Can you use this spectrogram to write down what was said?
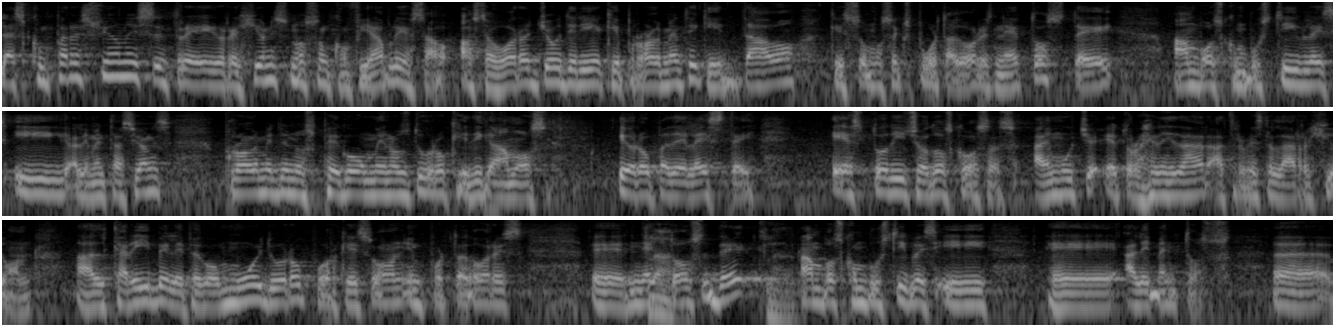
Las comparaciones entre regiones no son confiables hasta ahora. Yo diría que probablemente que dado que somos exportadores netos de ambos combustibles y alimentaciones, probablemente nos pegó menos duro que digamos Europa del Este. Esto dicho, dos cosas. Hay mucha heterogeneidad a través de la región. Al Caribe le pegó muy duro porque son importadores eh, netos de ambos combustibles y eh, alimentos. Eh,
